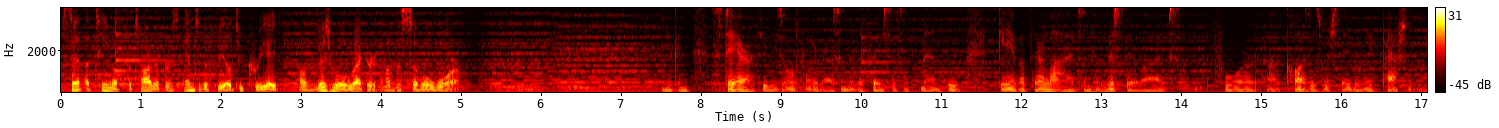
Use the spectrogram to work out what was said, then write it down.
sent a team of photographers into the field to create a visual record of the Civil War. You can stare through these old photographs into the faces of men who gave up their lives and who risked their lives for uh, causes which they believed passionately.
